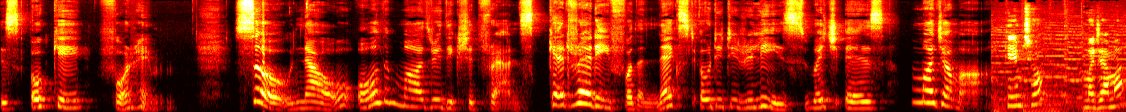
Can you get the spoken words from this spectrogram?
is okay for him. So now all the Madhuri Dixit fans get ready for the next OTT release which is Maja Ma. Came show Maja Ma?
